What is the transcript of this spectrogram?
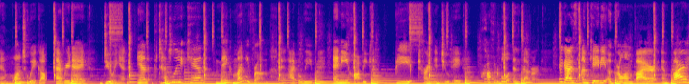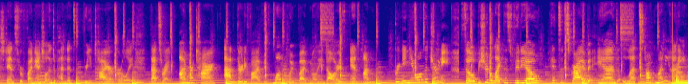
and want to wake up every day doing it and potentially can make money from. And I believe any hobby can be turned into a profitable endeavor. Hey guys, I'm Katie, a girl on fire, and FIRE stands for Financial Independence Retire Early. That's right, I'm retiring at 35 with $1.5 million, and I'm bringing you on the journey. So be sure to like this video, hit subscribe, and let's talk money, honey.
